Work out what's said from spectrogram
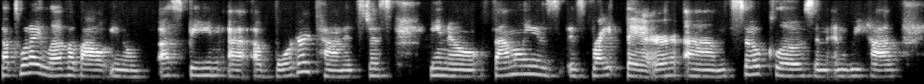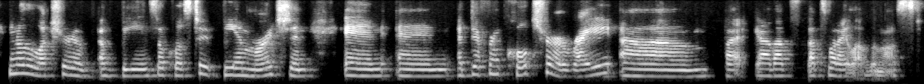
that's what I love about, you know, us being a, a border town. It's just, you know, family is, is right there, um, so close. And, and we have, you know, the luxury of, being so close to be immersed in in in a different culture, right? Um, but yeah, that's that's what I love the most.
